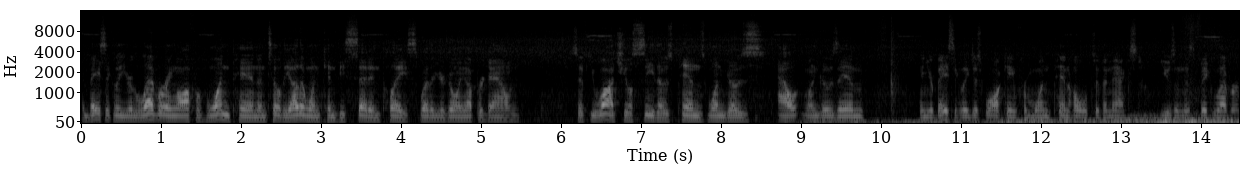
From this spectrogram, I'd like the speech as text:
and basically you're levering off of one pin until the other one can be set in place, whether you're going up or down. So if you watch, you'll see those pins, one goes out, one goes in, and you're basically just walking from one pinhole to the next using this big lever.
